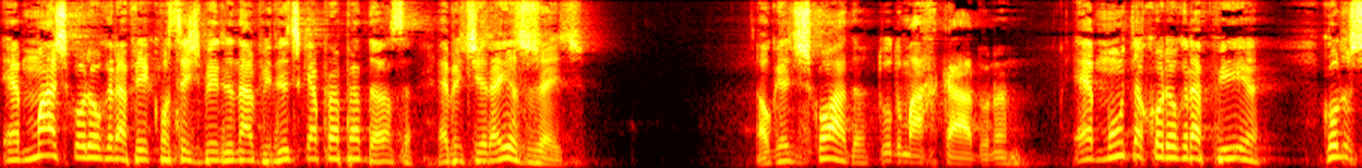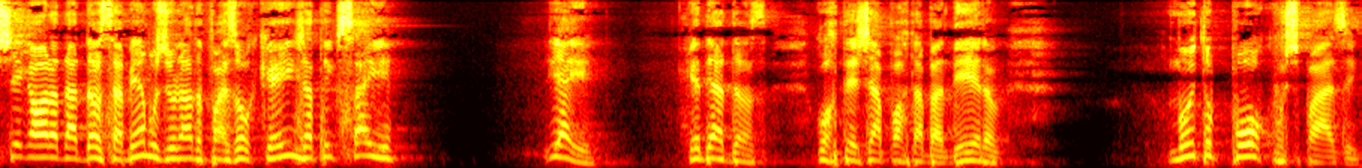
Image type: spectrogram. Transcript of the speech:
É mais coreografia que vocês verem na avenida do que a própria dança. É mentira isso, gente? Alguém discorda? Tudo marcado, né? É muita coreografia. Quando chega a hora da dança mesmo, o jurado faz ok, já tem que sair. E aí? Cadê a dança? Cortejar a porta-bandeira? Muito poucos fazem.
